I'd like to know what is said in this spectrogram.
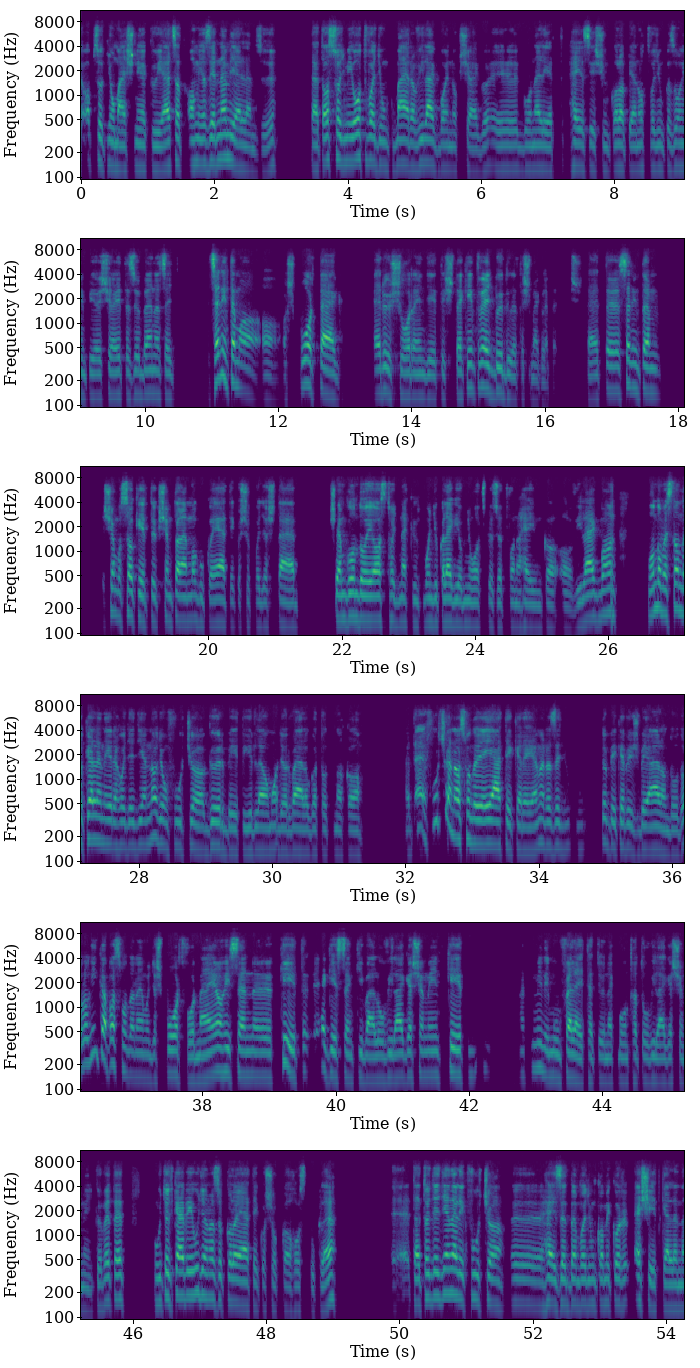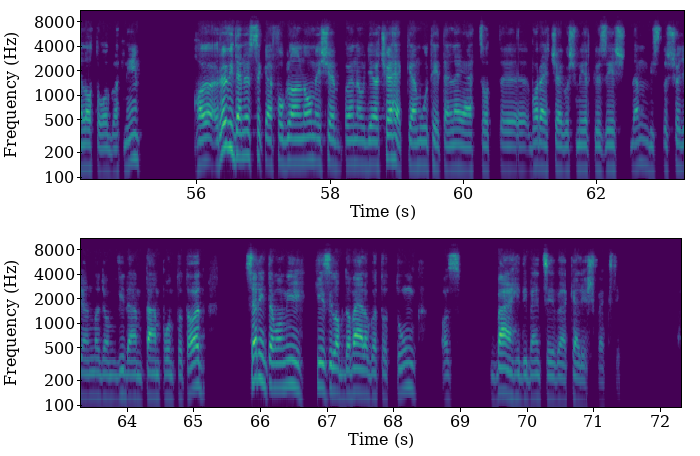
abszolút nyomás nélkül játszhat, ami azért nem jellemző. Tehát az, hogy mi ott vagyunk már a világbajnokságon elért helyezésünk alapján, ott vagyunk az olimpiai selejtezőben, ez egy Szerintem a, a, a sportág erős sorrendjét is tekintve egy bődületes meglepetés. Tehát szerintem sem a szakértők, sem talán maguk a játékosok vagy a stáb sem gondolja azt, hogy nekünk mondjuk a legjobb nyolc között van a helyünk a, a világban. Mondom ezt annak ellenére, hogy egy ilyen nagyon furcsa görbét ír le a magyar válogatottnak a, hát furcsán azt mondani, hogy a játékereje, mert az egy többé-kevésbé állandó dolog. Inkább azt mondanám, hogy a sportformája, hiszen két egészen kiváló világeseményt, két hát minimum felejthetőnek mondható világesemény követett, úgyhogy kb. ugyanazokkal a játékosokkal hoztuk le. E, tehát, hogy egy ilyen elég furcsa helyzetben vagyunk, amikor esélyt kellene latolgatni. Ha röviden össze kell foglalnom, és ebben ugye a csehekkel múlt héten lejátszott barátságos mérkőzés nem biztos, hogy olyan nagyon vidám támpontot ad. Szerintem a mi kézilabda válogatottunk, az Bánhidi Bencével kell és fekszik.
